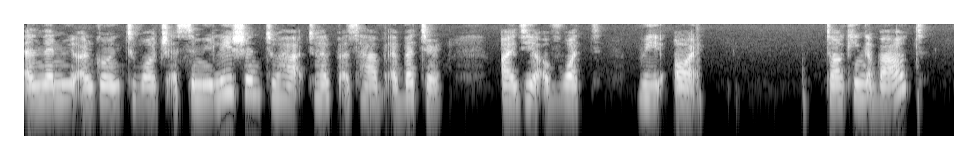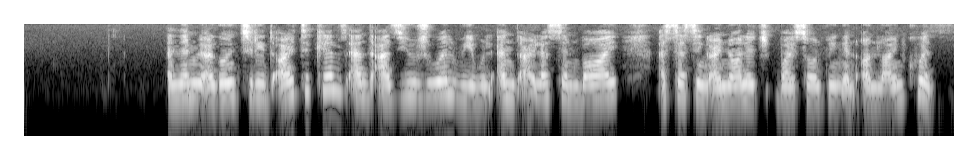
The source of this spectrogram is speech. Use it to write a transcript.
and then we are going to watch a simulation to, to help us have a better idea of what we are talking about and then we are going to read articles and as usual we will end our lesson by assessing our knowledge by solving an online quiz.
